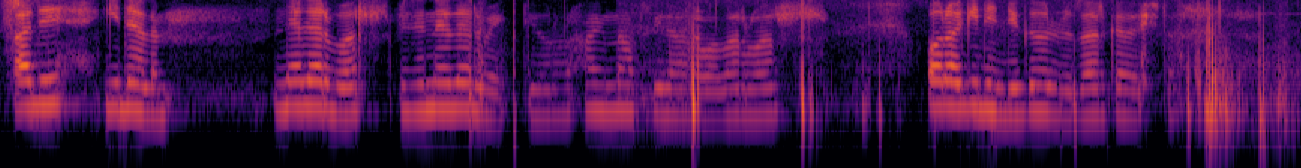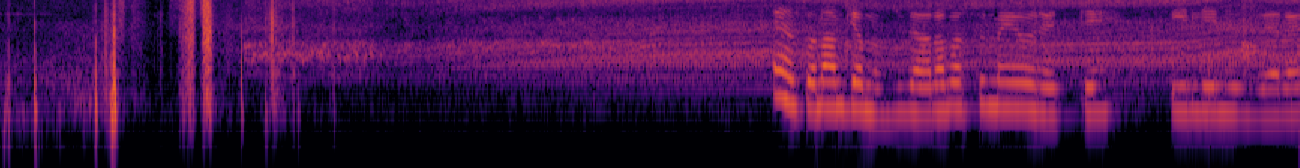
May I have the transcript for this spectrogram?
Hadi gidelim. Neler var? Bizi neler bekliyor? Hangi nasıl bir arabalar var? Oraya gidince görürüz arkadaşlar. En son amcamız bize araba sürmeyi öğretti. Bildiğiniz üzere.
